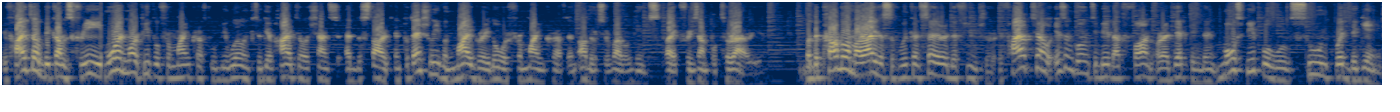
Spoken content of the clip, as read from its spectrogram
If Hytale becomes free, more and more people from Minecraft will be willing to give Hytale a chance at the start and potentially even migrate over from Minecraft and other survival games, like for example Terraria. But the problem arises if we consider the future. If Hytale isn't going to be that fun or addicting, then most people will soon quit the game.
